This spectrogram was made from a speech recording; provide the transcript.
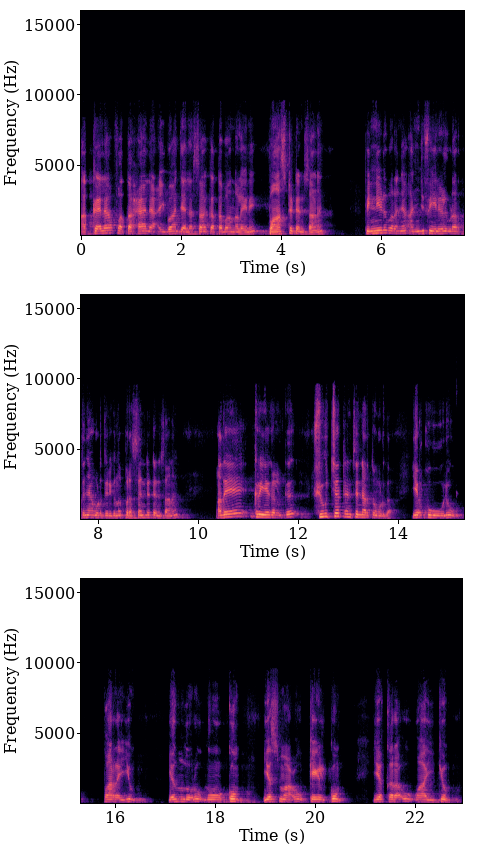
അക്കല ഫതഹ ലൈബ ജലസ കത്തബ എന്നുള്ളതിന് പാസ്റ്റ് ടെൻസ് ആണ്. പിന്നീട് പറഞ്ഞ അഞ്ച് ഫീലുകൾ ഇവിടെ അർത്ഥം ഞാൻ കൊടുത്തിരിക്കുന്നത് പ്രസന്റ് ടെൻസ് ആണ്. അതേ ക്രിയകൾക്ക് ഫ്യൂച്ചർ ടെൻസിന്റെ അർത്ഥം കൊടുക്കുക. യഖൂലു പറയും എന്തുറു നോക്കും യസ്മഉ കേൾക്കും യഖ്റഉ വായിക്കും.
